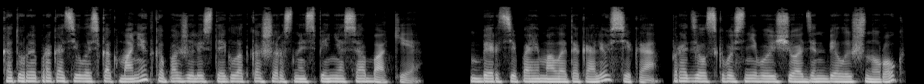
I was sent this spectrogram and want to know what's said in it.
которая прокатилась как монетка по жилистой гладкошерстной спине собаки. Берти поймал это колесико, продел сквозь него еще один белый шнурок,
